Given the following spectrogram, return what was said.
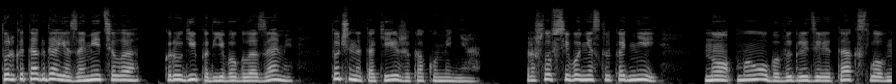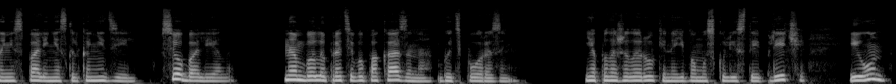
Только тогда я заметила круги под его глазами, точно такие же, как у меня. Прошло всего несколько дней, но мы оба выглядели так, словно не спали несколько недель. Все болело. Нам было противопоказано быть порознь. Я положила руки на его мускулистые плечи, и он,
